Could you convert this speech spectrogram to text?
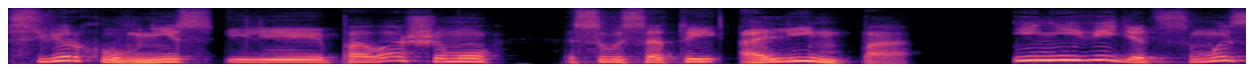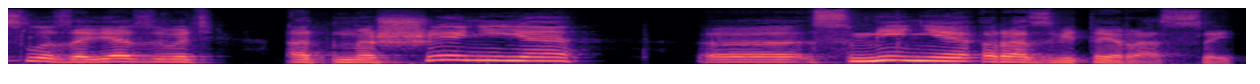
сверху вниз или, по-вашему, с высоты Олимпа и не видят смысла завязывать отношения э, с менее развитой расой.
